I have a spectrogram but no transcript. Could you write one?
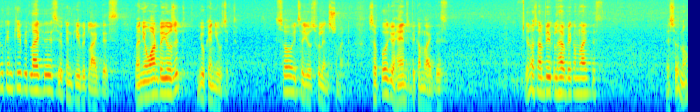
You can keep it like this, you can keep it like this. When you want to use it, you can use it. So it's a useful instrument. Suppose your hands become like this. You know, some people have become like this. Yes or no?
